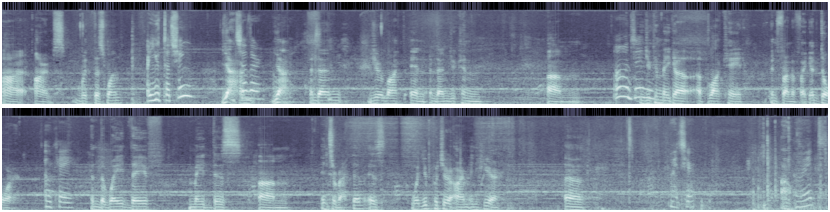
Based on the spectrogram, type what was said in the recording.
uh, arms with this one. Are you touching? Yeah, Each and- other? Yeah, Okay. and then you're locked in, and then you can Oh, then. you can make a, a blockade in front of like a door. Okay. And the way they've made this um, interactive is when you put your arm in here, Right here. All right.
